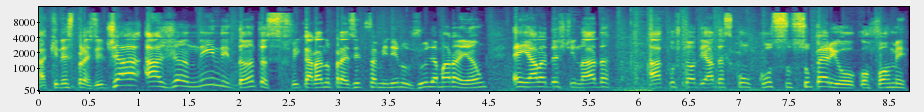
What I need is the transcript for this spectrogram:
aqui nesse presídio. Já a Janine Dantas ficará no presídio feminino Júlia Maranhão, em ala destinada a custodiadas com curso superior, conforme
